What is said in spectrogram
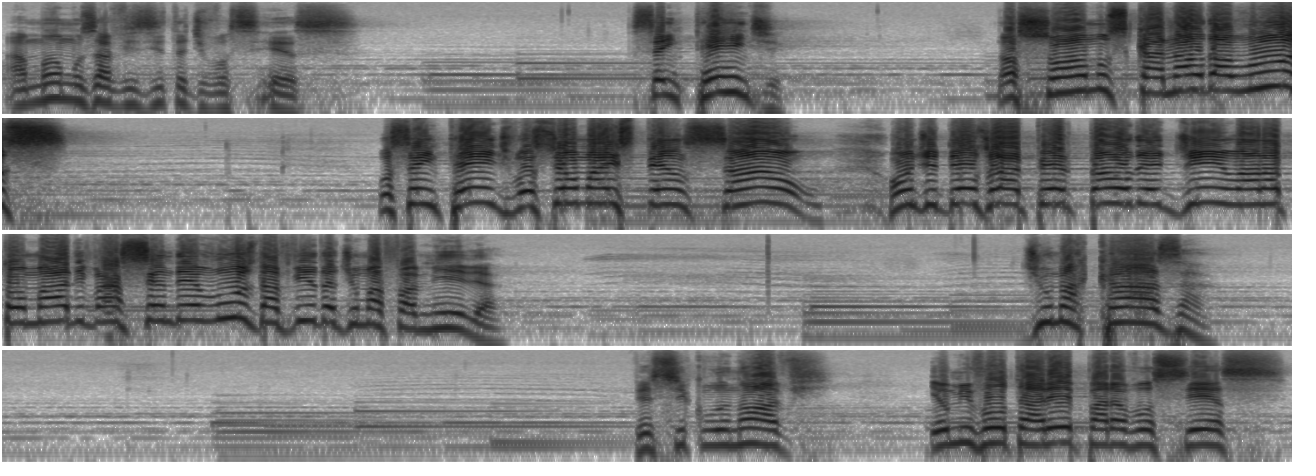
amamos a visita de vocês. Você entende? Nós somos canal da luz. Você entende? Você é uma extensão, onde Deus vai apertar o dedinho lá na tomada e vai acender luz na vida de uma família, de uma casa. Versículo 9: Eu me voltarei para vocês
